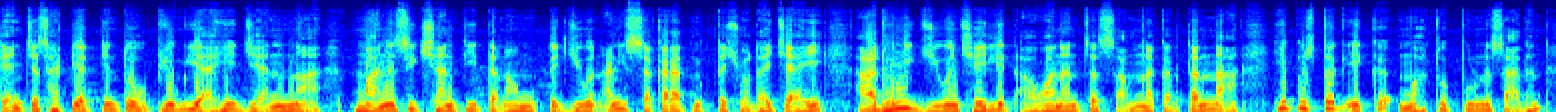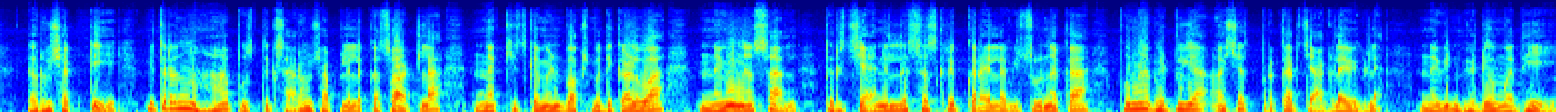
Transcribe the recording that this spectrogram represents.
त्यांच्यासाठी अत्यंत उपयोगी आहे ज्यांना मानसिक शांती तणावमुक्त जीवन आणि सकारात्मकता शोधायची आहे. आधुनिक जीवनशैलीत आव्हानांचा सामना करताना हे पुस्तक एक महत्त्वपूर्ण साधन ठरू शकते. मित्रांनो हा पुस्तक सारांश आपल्याला कसा वाटला? नक्कीच कमेंट बॉक्समध्ये कळवा. नवीन असाल तर चॅनलला सबस्क्राईब करायला विसरू नका. पुन्हा भेटूया अशाच प्रकारच्या आगळ्या वेगळ्या नवीन व्हिडिओमध्ये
